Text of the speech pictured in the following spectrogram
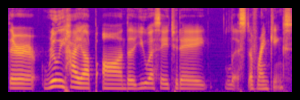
they're really high up on the USA Today list of rankings.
